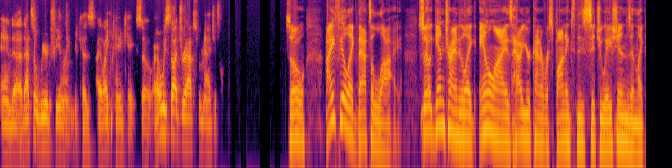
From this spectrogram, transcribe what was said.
and uh, that's a weird feeling because I like pancakes. So I always thought giraffes were magical. So I feel like that's a lie. So Yep. again, trying to like analyze how you're kind of responding to these situations, and like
